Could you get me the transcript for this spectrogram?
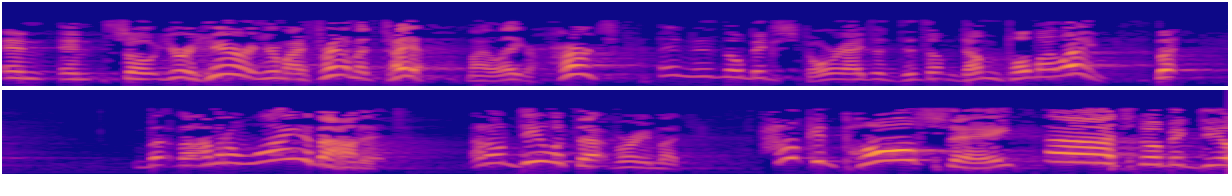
And, and so you're here and you're my friend. I'm going to tell you, my leg hurts. And there's no big story. I just did something dumb and pulled my leg. But, but, but I'm going to whine about it. I don't deal with that very much. How could Paul say, ah, it's no big deal,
